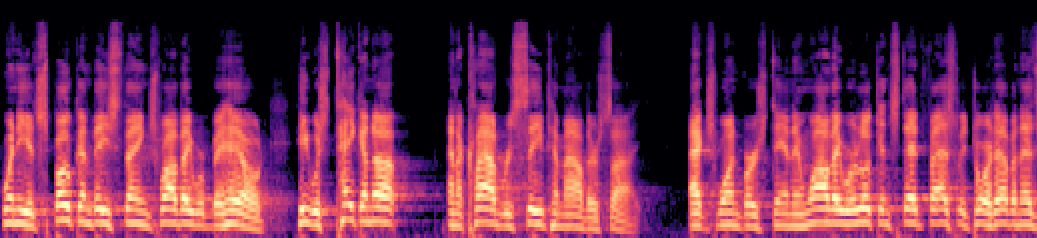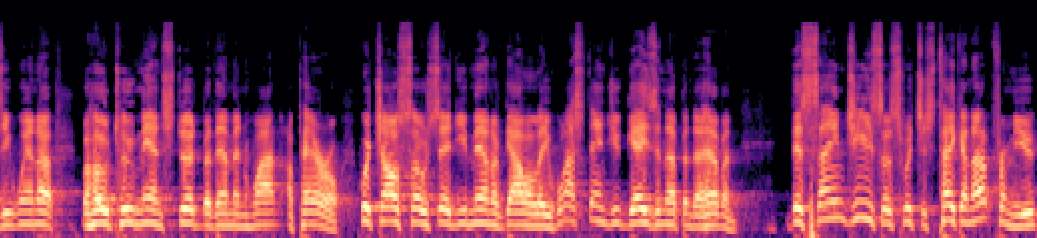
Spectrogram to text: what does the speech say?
When he had spoken these things while they were beheld, he was taken up, and a cloud received him out of their sight. Acts 1, verse 10. And while they were looking steadfastly toward heaven as he went up, behold, two men stood by them in white apparel, which also said, Ye men of Galilee, why stand you gazing up into heaven? This same Jesus which is taken up from you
